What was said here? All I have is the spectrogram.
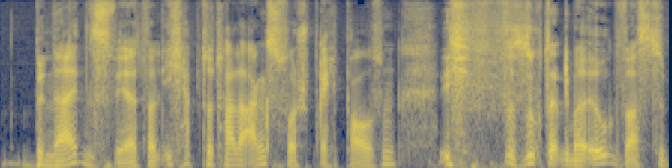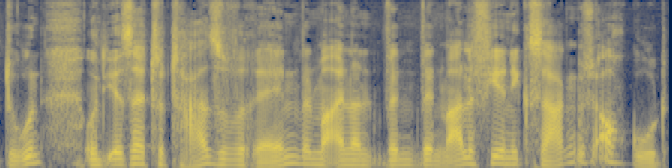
beneidenswert, weil ich habe totale Angst vor Sprechpausen. Ich versuche dann immer irgendwas zu tun und ihr seid total souverän, wenn mal einer, wenn, wenn mal alle vier nichts sagen, ist auch gut.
